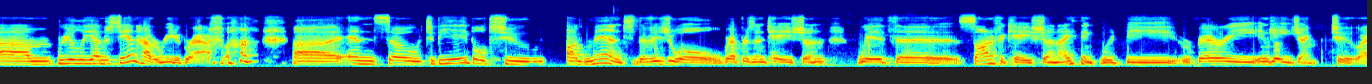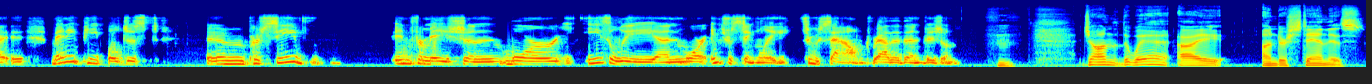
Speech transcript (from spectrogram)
um, really understand how to read a graph uh, and so to be able to augment the visual representation with the sonification, I think would be very engaging too. I, many people just um, perceive information more easily and more interestingly through sound rather than vision. Hmm. Jon, the way I understand this,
